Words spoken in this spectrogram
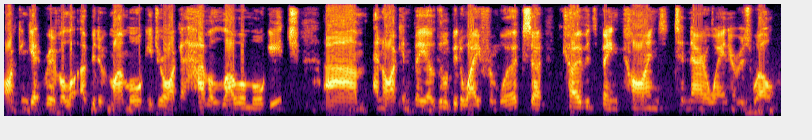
I can get rid of a, lot, a bit of my mortgage, or I can have a lower mortgage, um, and I can be a little bit away from work." So COVID's been kind to Narraweena as well.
